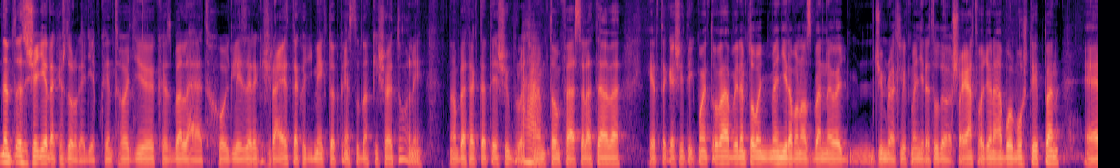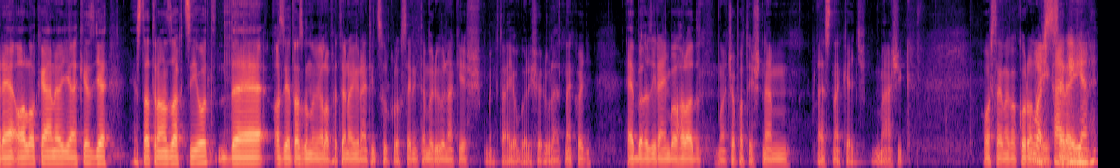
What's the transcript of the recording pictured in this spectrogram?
nem, ez is egy érdekes dolog egyébként, hogy közben lehet, hogy lézerek is rájöttek, hogy még több pénzt tudnak kisajtolni a befektetésükből, hogyha Hát. nem tudom, felszeletelve értekesítik majd tovább, vagy nem tudom, hogy mennyire van az benne, hogy Jim Ratcliffe mennyire tud a saját vagyonából most éppen erre allokálni, hogy elkezdje ezt a tranzakciót, de azért azt gondolom, hogy alapvetően a United szurkolók szerintem örülnek, és még talán joggal is örülhetnek, hogy ebbe az irányba halad a csapat, és nem lesznek egy másik országnak a koronai ország, szerei. igen.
